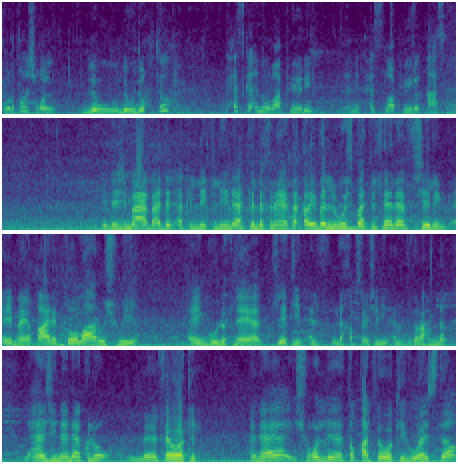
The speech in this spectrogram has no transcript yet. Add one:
بورتون شغل لو لو ذقته تحس كأنه لابيوري يعني تحس لابيوري قاصح إذا يا جماعة بعد الأكل اللي كليناه كلفنا تقريبا الوجبة 3000 شيلينغ أي ما يقارب دولار وشوية. أي نقولوا حنايا 30000 ولا 25000 دراهمنا الآن جينا ناكلوا الفواكه. هنايا شغل تلقى الفواكه واجدة و...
